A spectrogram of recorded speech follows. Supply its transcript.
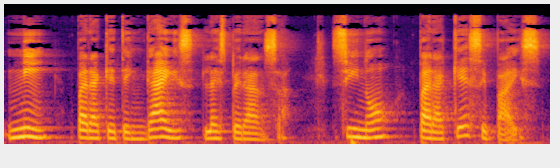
ni para que tengáis la esperanza, sino para que sepáis.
